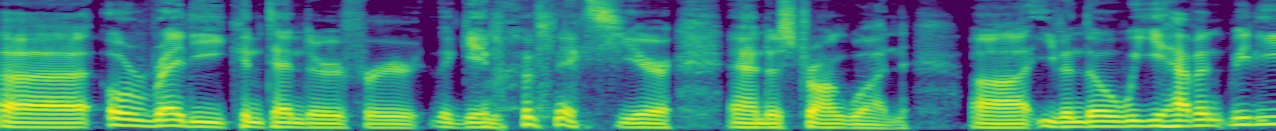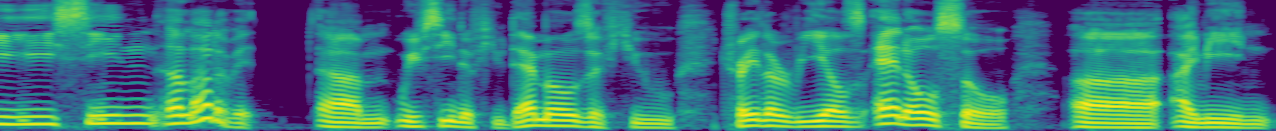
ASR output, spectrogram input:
uh, already contender for the game of next year and a strong one. Uh, even though we haven't really seen a lot of it. Um, we've seen a few demos, a few trailer reels, and also, uh, I mean,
